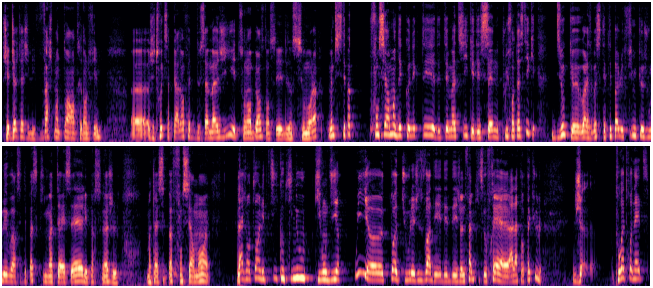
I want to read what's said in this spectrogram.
J'ai déjà, déjà, j'ai mis vachement de temps à rentrer dans le film. Euh, j'ai trouvé que ça perdait en fait de sa magie et de son ambiance dans ces, ces moments-là. Même si c'était pas foncièrement déconnecté des thématiques et des scènes plus fantastiques. Disons que voilà, c'était pas le film que je voulais voir, c'était pas ce qui m'intéressait, les personnages m'intéressaient pas foncièrement. Là, j'entends les petits coquinous qui vont dire "Oui, euh, toi tu voulais juste voir des, des, des jeunes femmes qui s'offraient à la tentacule." Je pour être honnête,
